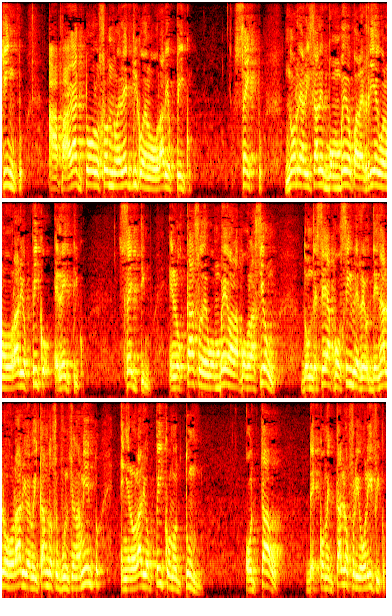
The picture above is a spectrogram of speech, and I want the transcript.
Quinto, apagar todos los hornos eléctricos en los horarios pico. Sexto, no realizar el bombeo para el riego en los horarios pico eléctricos. Séptimo, en los casos de bombeo a la población, donde sea posible reordenar los horarios evitando su funcionamiento en el horario pico nocturno. Octavo, desconectar los frigoríficos,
